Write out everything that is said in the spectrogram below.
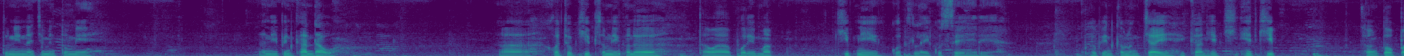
ตัวนี้น่าจะเป็นตัวเมย์อันนี้เป็นการเดาอ่าขอจบคลิปสำนีกันเด้อถ้าว่าพอได้มักคลิปนี้กดไลค์กดแชร์ให้เด้อเพื่อเป็นกำลังใจให้การเฮ็ดเฮ็ดคลิปครั้งต่อไป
